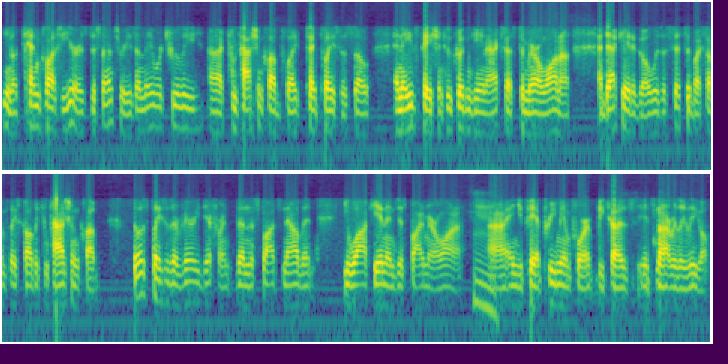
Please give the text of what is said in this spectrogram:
you know 10 plus years dispensaries, and they were truly uh, compassion club type places. So an AIDS patient who couldn't gain access to marijuana a decade ago was assisted by some place called the Compassion Club those places are very different than the spots now that you walk in and just buy marijuana hmm. uh, and you pay a premium for it because it's not really legal.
